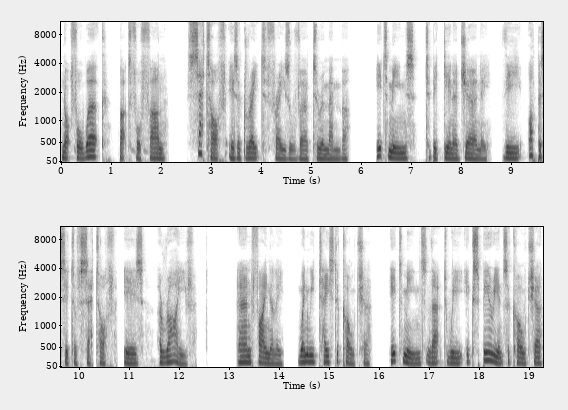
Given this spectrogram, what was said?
not for work, but for fun. Set off is a great phrasal verb to remember. It means to begin a journey. The opposite of set off is arrive. And finally, when we taste a culture, it means that we experience a culture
